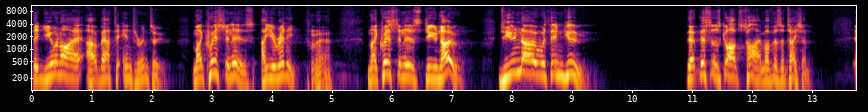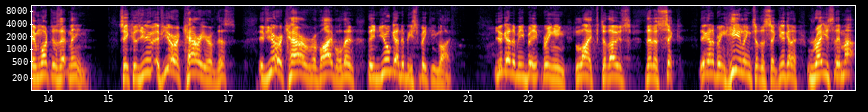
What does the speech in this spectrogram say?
that you and I are about to enter into. My question is, are you ready? My question is, do you know? Do you know within you that this is God's time of visitation? And what does that mean? See, because you, if you're a carrier of this, if you're a carrier of revival, then, then you're going to be speaking life. You're going to be bringing life to those that are sick. You're going to bring healing to the sick. You're going to raise them up.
